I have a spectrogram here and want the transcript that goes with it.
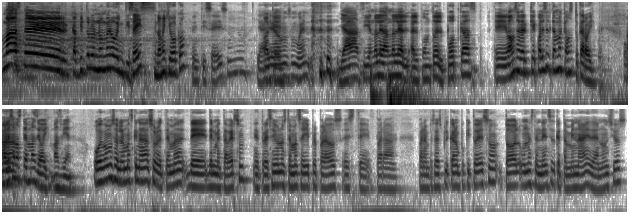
Master, capítulo número 26, si no me equivoco. 26, ya llevamos un buen. ya, siguiéndole, dándole al, punto del podcast. Eh, vamos a ver qué, cuál es el tema que vamos a tocar hoy. O cuáles son ah. los temas de hoy, más bien. Hoy vamos a hablar más que nada sobre el tema de, del metaverso. Eh, traes ahí unos temas ahí preparados este, para, para empezar a explicar un poquito eso. Todas unas tendencias que también hay de anuncios.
